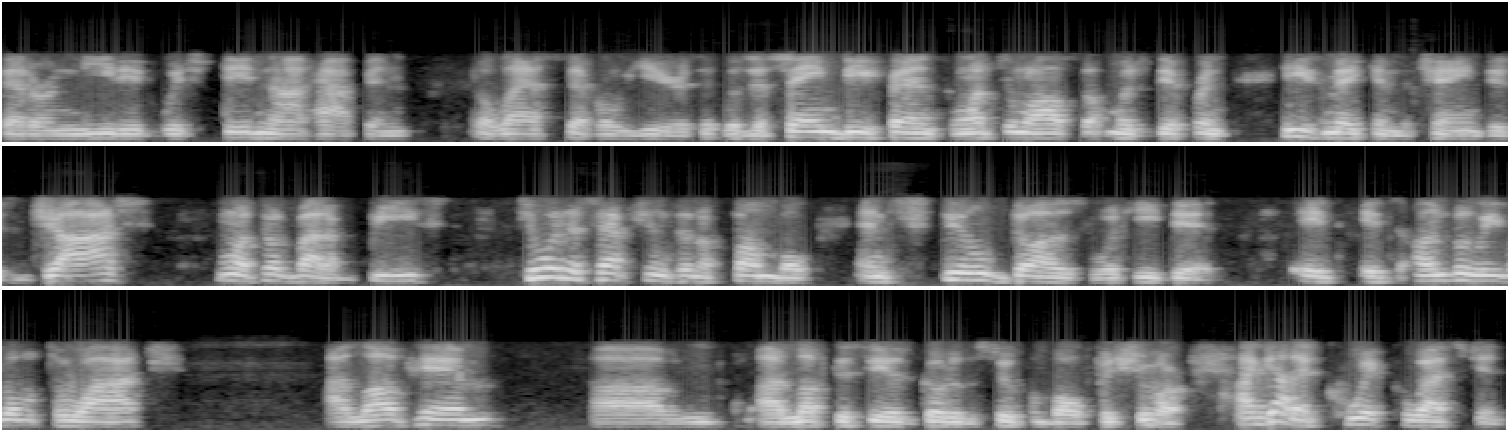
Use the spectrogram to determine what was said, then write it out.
that are needed, which did not happen the last several years. It was the same defense. Once in a while, something was different. He's making the changes. Josh, I want to talk about a beast. Two interceptions and a fumble, and still does what he did. It, it's unbelievable to watch. I love him. Um, I'd love to see us go to the Super Bowl for sure. I got a quick question.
